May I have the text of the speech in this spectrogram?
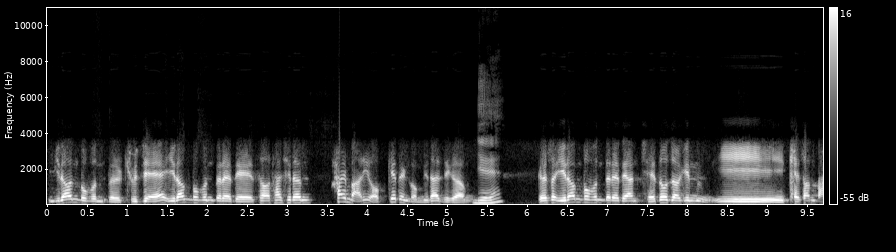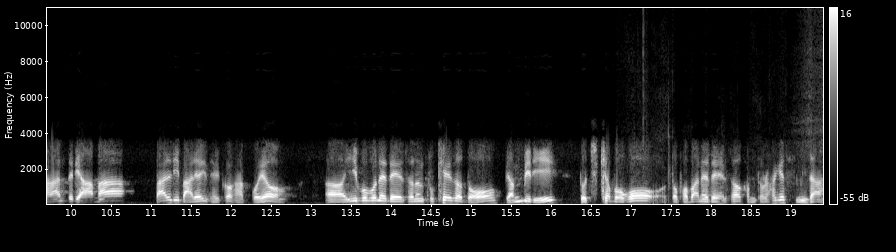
이런 부분들 규제 이런 부분들에 대해서 사실은 할 말이 없게 된 겁니다 지금. 예. 그래서 이런 부분들에 대한 제도적인 이 개선 방안들이 아마 빨리 마련이 될 것 같고요. 어, 이 부분에 대해서는 국회에서도 면밀히 또 지켜보고 또 법안에 대해서 검토를 하겠습니다.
